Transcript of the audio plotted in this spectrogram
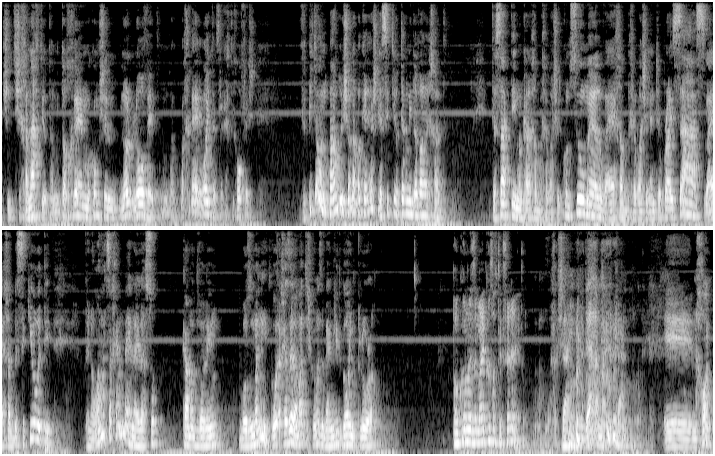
ש- שחנכתי אותם, מתוך אה, מקום של לא, לא עובד, אחרי רויטרס לקחתי חופש. ופתאום פעם ראשונה בקריירה שלי עשיתי יותר מדבר אחד. התעסקתי עם מנכ"ל אחד בחברה של consumer, והיה אחד בחברה של enterprise SaaS, והיה אחד ב security, ונורא מצא חן בעיניי לעשות כמה דברים בו זמנית. אחרי זה למדתי שקוראים לזה באנגלית going plural. פה קוראים לזה מייקרוסופט אקסלרטור. שי, אני יודע למה אני כאן. אה, נכון.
